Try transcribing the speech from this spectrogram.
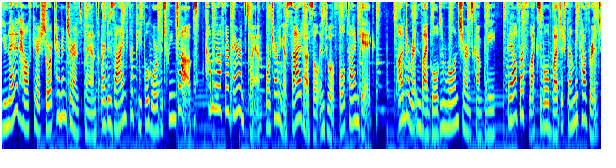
United Healthcare short term insurance plans are designed for people who are between jobs, coming off their parents' plan, or turning a side hustle into a full time gig. Underwritten by Golden Rule Insurance Company, they offer flexible, budget friendly coverage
